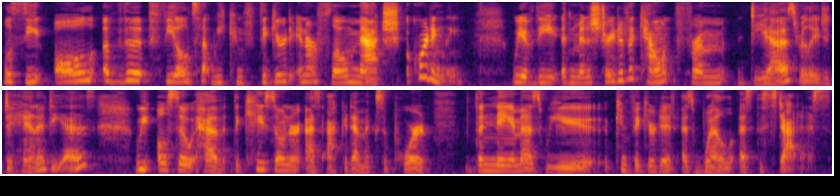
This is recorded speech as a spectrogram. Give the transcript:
we'll see all of the fields that we configured in our flow match accordingly. We have the administrative account from Diaz related to Hannah Diaz. We also have the case owner as academic support, the name as we configured it, as well as the status.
